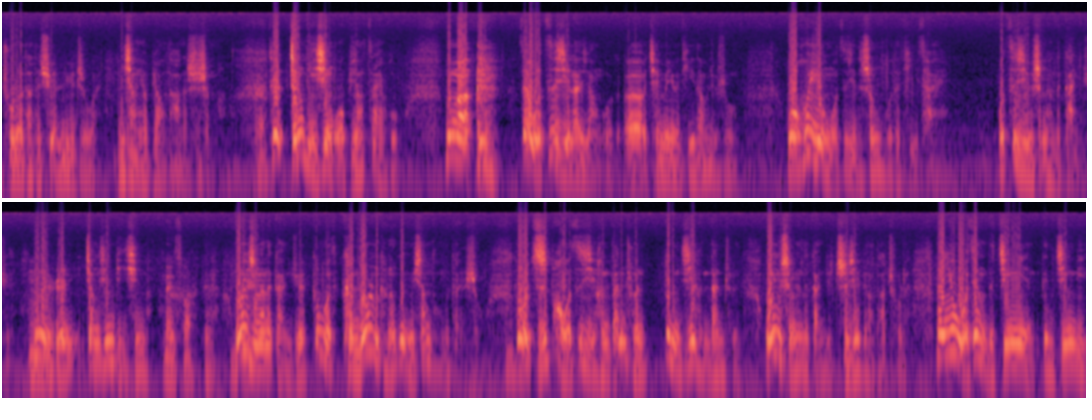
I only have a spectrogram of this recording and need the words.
除了它的旋律之外，你想要表达的是什么？所以整体性我比较在乎。那么。在我自己来讲，我呃前面有提到，就是说我会用我自己的生活的题材，我自己有什么样的感觉？因为人将心比心嘛，没错，对不对？我有什么样的感觉，跟我很多人可能会有相同的感受。我只把我自己很单纯，动机很单纯，我有什么样的感觉，直接表达出来。那以我这样的经验跟经历，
